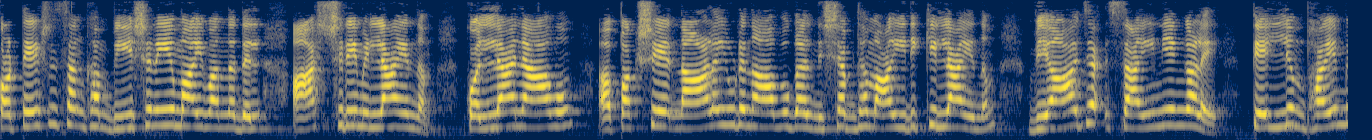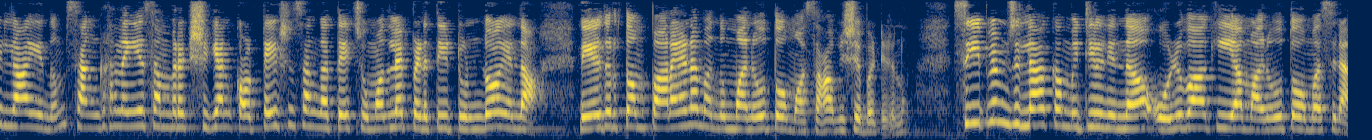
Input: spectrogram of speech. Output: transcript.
കൊട്ടേഷൻ സംഘം ഭീഷണിയുമായി വന്നതിൽ ആശ്ചര്യമില്ല എന്നും കൊല്ലാനാവും പക്ഷേ നാളെയുടെ നാവുകൾ നിശബ്ദമായിരിക്കില്ല എന്നും വ്യാജ സൈന്യങ്ങളെ തെല്ലും ഭയമില്ല എന്നും സംഘടനയെ സംരക്ഷിക്കാൻ കൊട്ടേഷൻ സംഘത്തെ ചുമതലപ്പെടുത്തിയിട്ടുണ്ടോ എന്ന നേതൃത്വം പറയണമെന്നും മനു തോമസ് ആവശ്യപ്പെട്ടിരുന്നു. സി പി എം ജില്ലാ കമ്മിറ്റിയിൽ നിന്ന് ഒഴിവാക്കിയ മനു തോമസിന്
